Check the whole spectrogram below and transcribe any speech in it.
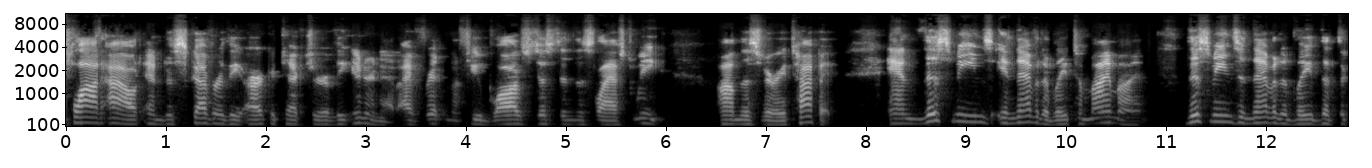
plot out and discover the architecture of the internet. I've written a few blogs just in this last week on this very topic. And this means inevitably, to my mind, this means inevitably that the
